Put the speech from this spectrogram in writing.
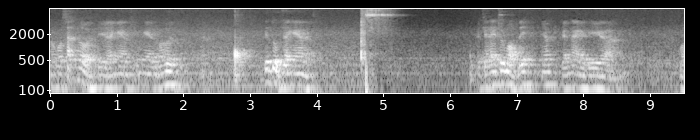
nó có sẵn rồi thì anh em sẽ nghe nó hơn. Tiếp tục cho anh em này. Cái này tôi bỏ đi nhé cái này thì à, uh, bỏ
